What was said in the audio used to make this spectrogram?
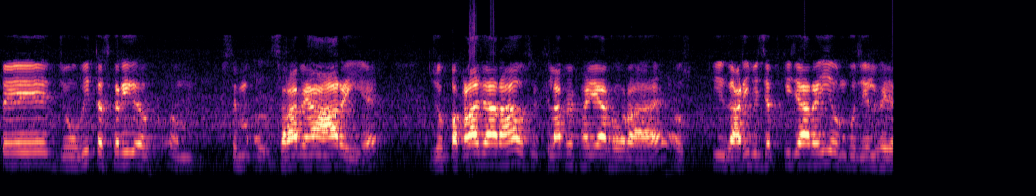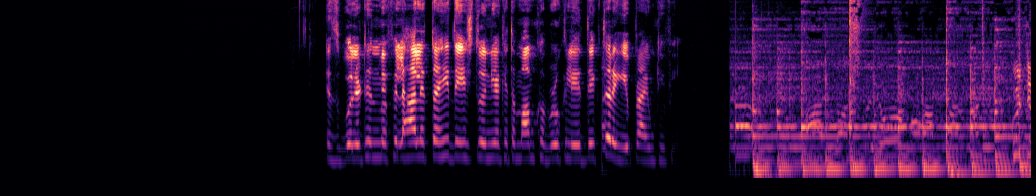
पर जो भी तस्करी शराब यहाँ आ रही है जो पकड़ा जा रहा है उसके खिलाफ एफआईआर हो रहा है उसकी गाड़ी भी जब्त की जा रही है उनको जेल भेजा इस बुलेटिन में फ़िलहाल इतना ही। देश दुनिया की तमाम खबरों के लिए देखते रहिए प्राइम टीवी। कुछ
